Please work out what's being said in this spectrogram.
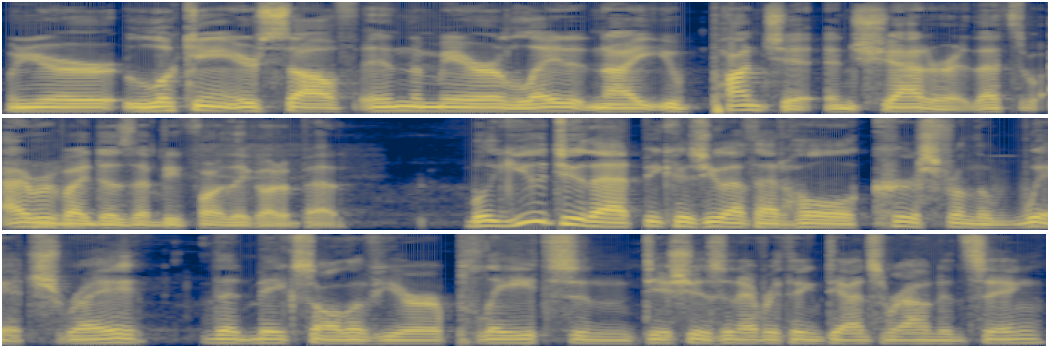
when you're looking at yourself in the mirror late at night, you punch it and shatter it. That's everybody hmm. does that before they go to bed. Well, you do that because you have that whole curse from the witch, right? That makes all of your plates and dishes and everything dance around and sing.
